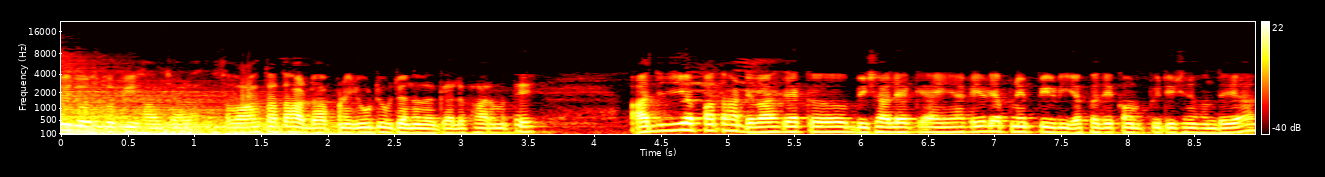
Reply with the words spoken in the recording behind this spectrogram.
ਵੀ ਦੋਸਤੋ ਕੀ ਹਾਲ ਚਾਲ ਹੈ ਸਵਾਗਤ ਹੈ ਤੁਹਾਡਾ ਆਪਣੇ YouTube ਚੈਨਲ ਗੱਲ ਫਾਰਮ ਤੇ। ਅੱਜ ਜੀ ਆਪਾਂ ਤੁਹਾਡੇ ਵਾਸਤੇ ਇੱਕ ਵਿਸ਼ਾ ਲੈ ਕੇ ਆਏ ਹਾਂ ਕਿ ਜਿਹੜੇ ਆਪਣੇ PDF ਦੇ ਕੰਪੀਟੀਸ਼ਨ ਹੁੰਦੇ ਆ,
